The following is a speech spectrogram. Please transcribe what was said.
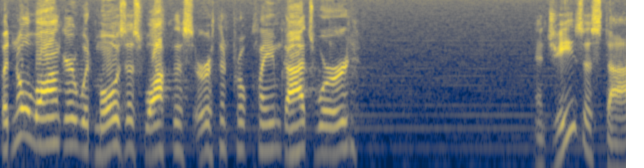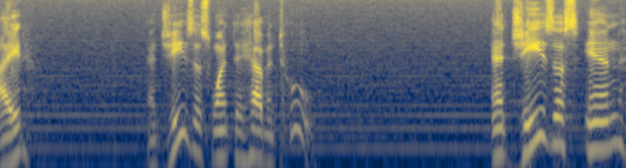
But no longer would Moses walk this earth and proclaim God's word. And Jesus died, and Jesus went to heaven too. And Jesus, in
